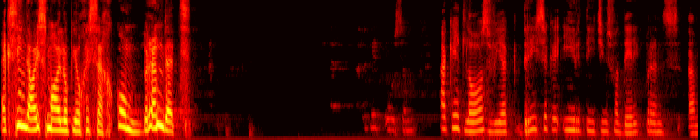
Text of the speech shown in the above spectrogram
Ek sien daai smile op jou gesig. Kom, bring dit. Ek het laas week 3 sulke uur teachings van Derek Prins um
